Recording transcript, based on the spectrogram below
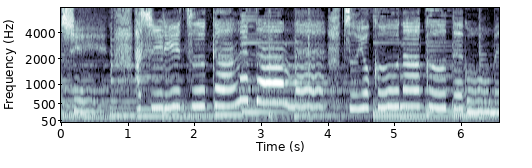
し走り疲れたね。強くなくてごめん。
